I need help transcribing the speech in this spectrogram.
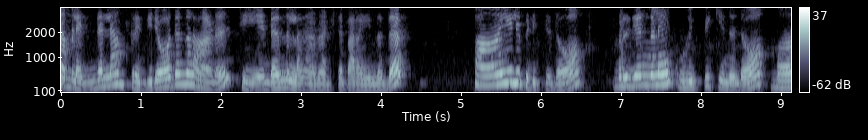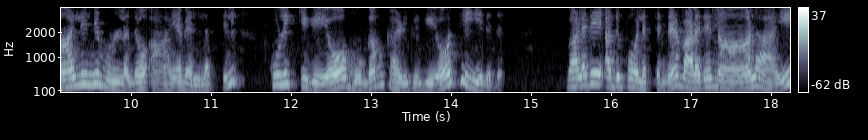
നമ്മൾ എന്തെല്ലാം പ്രതിരോധങ്ങളാണ് ചെയ്യേണ്ടതെന്നുള്ളതാണ് അടുത്ത് പറയുന്നത്. പായൽ പിടിച്ചതോ മൃഗങ്ങളെ കുളിപ്പിക്കുന്നതോ മാലിന്യമുള്ളതോ ആയ വെള്ളത്തിൽ കുളിക്കുകയോ മുഖം കഴുകുകയോ ചെയ്യരുത്. വളരെ അതുപോലെ തന്നെ വളരെ നാളായി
